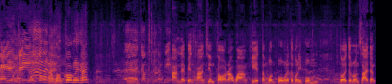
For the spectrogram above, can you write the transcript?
ไกลไกลมองกล้องเลยครับอ่านและเป็นทางเชื่อมต่อระหว่างเขตตำบลโป่งและตำบลนิปุ่ม โดยถนนสายดัง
